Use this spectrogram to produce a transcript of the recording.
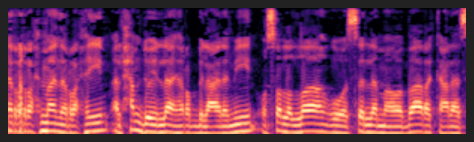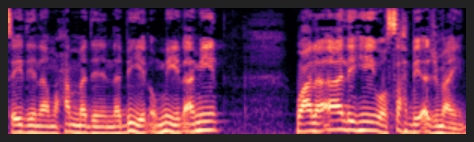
الرحمن الرحيم. الحمد لله رب العالمين وصلى الله وسلم وبارك على سيدنا محمد النبي الأمي الأمين وعلى آله وصحبه أجمعين.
